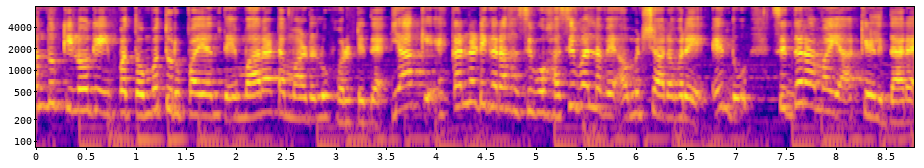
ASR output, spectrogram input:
ಒಂದು ಕಿಲೋಗೆ ಇಪ್ಪತ್ತೊಂಬತ್ತು ರೂಪಾಯಿಯಂತೆ ಮಾರಾಟ ಮಾಡಲು ಹೊರಟಿದೆ. ಯಾಕೆ ಕನ್ನಡಿಗರ ಹಸಿವು ಹಸಿವಲ್ಲವೇ ಅಮಿತ್ ಶಾ ರವರೇ ಎಂದು ಸಿದ್ದರಾಮಯ್ಯ ಕೇಳಿದ್ದಾರೆ.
